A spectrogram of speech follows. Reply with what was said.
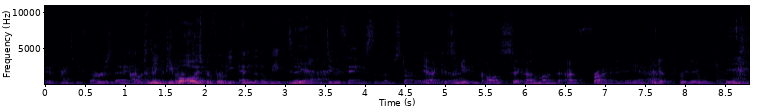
It would probably be Thursday. I I, mean, people Thursday. always prefer the end of the week to Yeah. do things than the start of the yeah, week. Yeah, because then you can call in sick on Monday on Friday. Yeah. You get a three day weekend. Yeah.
